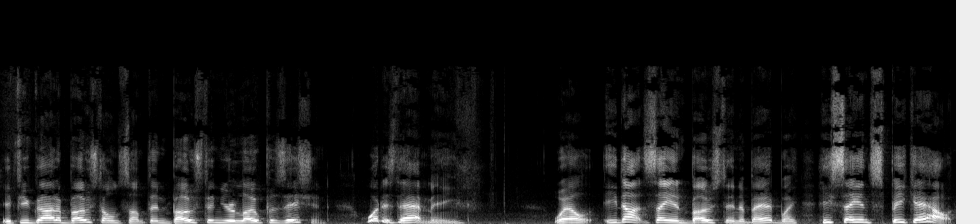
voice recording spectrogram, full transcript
If you got to boast on something, boast in your low position. What does that mean? Well, he's not saying boast in a bad way. He's saying speak out,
